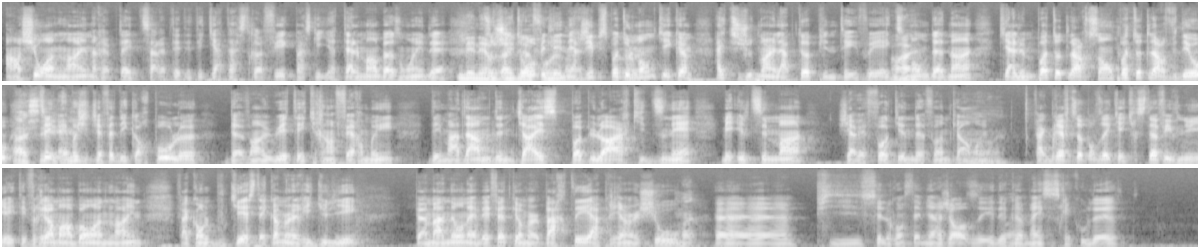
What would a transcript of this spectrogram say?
En show online, aurait peut-être, ça aurait peut-être été catastrophique parce qu'il y a tellement besoin de L'énergie retour puis de l'énergie. Puis c'est pas tout le monde qui est comme, hey, tu joues devant un laptop puis une TV avec Ouais. du monde dedans qui allume pas tout leur son, pas toutes leurs vidéos. Ah, hey, moi, j'ai déjà fait des corpos là, devant huit écrans fermés, des madames d'une caisse populaire qui dînaient, mais ultimement, j'avais fucking de fun quand Ah, même. ouais. Fait que bref, tout ça pour dire que Christophe est venu, il a été vraiment bon online. Fait qu'on le bouquait, c'était comme un régulier. Puis un moment donné, on avait fait comme un party après un show. Ouais. Euh, puis c'est là qu'on s'était mis à jaser de Ouais. comment ce serait cool de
